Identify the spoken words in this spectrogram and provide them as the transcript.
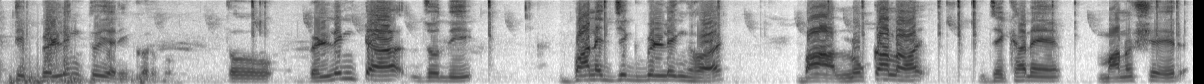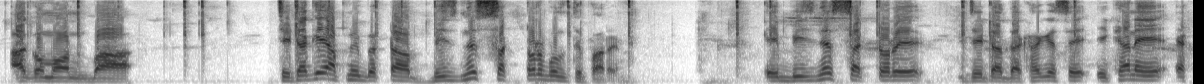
একটি বিল্ডিং তৈরি করব। তো বিল্ডিংটা যদি বাণিজ্যিক বিল্ডিং হয় বা লোকালয় যেখানে মানুষের আগমন বা যেটাকে আপনি একটা বিজনেস সেক্টর বলতে পারেন। এই বিজনেস সেক্টরে যেটা দেখা গেছে, এখানে এক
